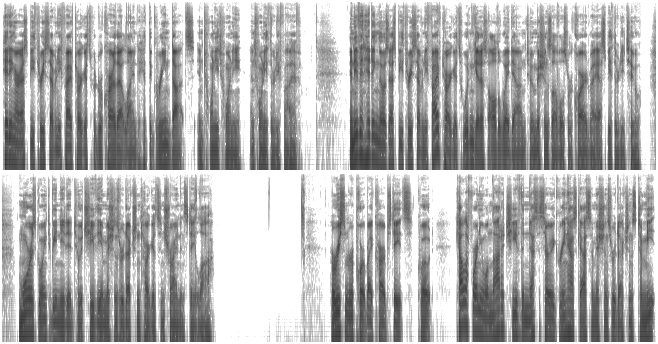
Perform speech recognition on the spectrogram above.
Hitting our SB 375 targets would require that line to hit the green dots in 2020 and 2035. And even hitting those SB 375 targets wouldn't get us all the way down to emissions levels required by SB 32. More is going to be needed to achieve the emissions reduction targets enshrined in state law. A recent report by CARB states, quote, California will not achieve the necessary greenhouse gas emissions reductions to meet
